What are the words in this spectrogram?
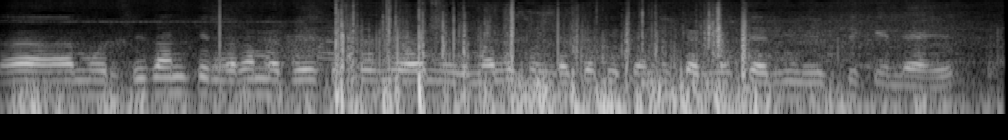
मूर्तीदान मूर्तिदान केंद्रामध्ये तसेच कुंडाच्या ठिकाणी कर्मचारी नियुक्त केले आहेत.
